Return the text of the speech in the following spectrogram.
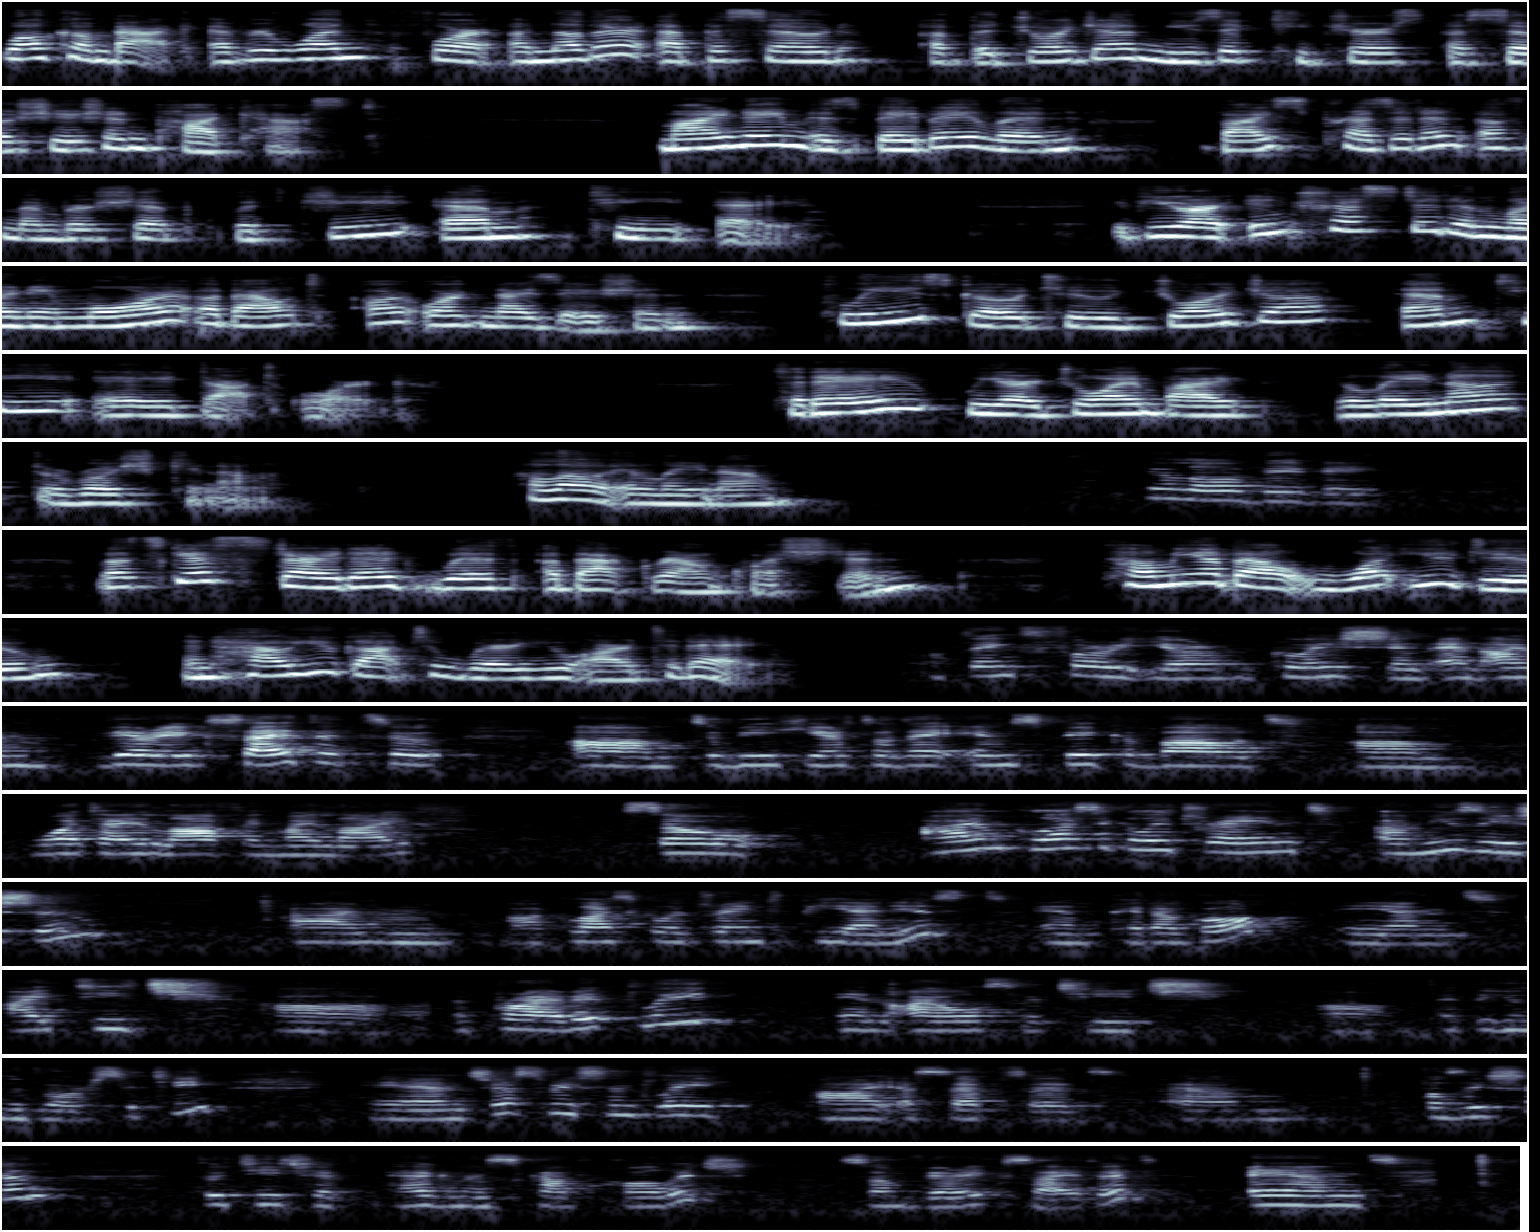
Welcome back, everyone, for another episode of the Georgia Music Teachers Association podcast. My name is Bebe Lin, Vice President of Membership with GMTA. If you are interested in learning more about our organization, please go to georgiamta.org. Today, we are joined by Elena Doroshkina. Hello, Elena. Hello, Vivi. Let's get started with a background question. Tell me about what you do and how you got to where you are today. Thanks for your question, and I'm very excited to um, to be here today and speak about um, what I love in my life. So, I'm classically trained a musician. I'm a classically trained pianist and pedagogue, and I teach uh, privately and I also teach um, at the university. And just recently, I accepted um, position to teach at Agnes Scott College. So I'm very excited. And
